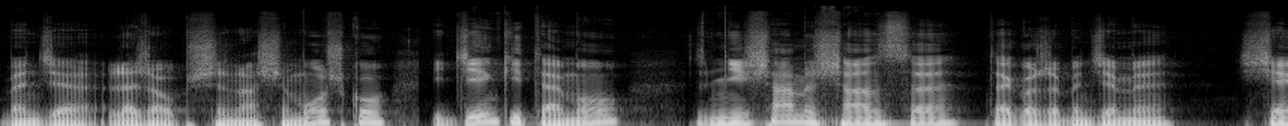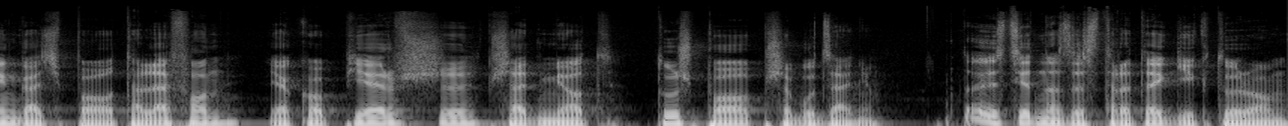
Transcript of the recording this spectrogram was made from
będzie leżał przy naszym łóżku i dzięki temu zmniejszamy szanse tego, że będziemy sięgać po telefon jako pierwszy przedmiot tuż po przebudzeniu. To jest jedna ze strategii, którą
